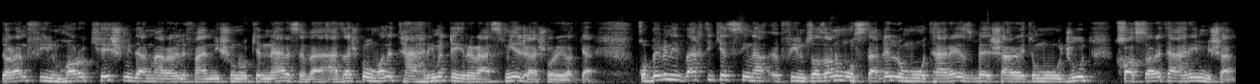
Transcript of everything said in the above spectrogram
دارن فیلم ها رو کش میدن مراحل فنیشون رو که نرسه و ازش به عنوان تحریم غیر رسمی جشنواره یاد کرد. خب ببینید وقتی که سینا... فیلمسازان مستقل و معترض به شرایط موجود خواستار تحریم میشن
